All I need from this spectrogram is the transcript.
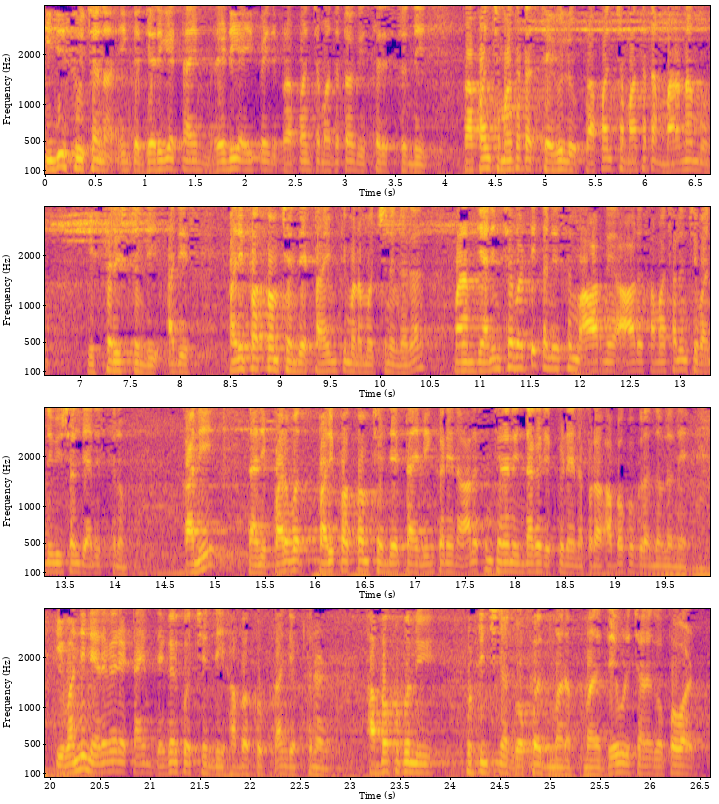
ఇది సూచన. ఇంకా జరిగే టైం రెడీ అయిపోయింది. ప్రపంచమంతటా విస్తరిస్తుంది. ప్రపంచమంతటా తెగులు ప్రపంచమంతటా మరణము విస్తరిస్తుంది. అది పరిపక్వం చెందే టైంకి మనం వచ్చినాం కదా. మనం ధ్యానించబట్టి కనీసం ఆరు ఆరు సంవత్సరాల నుంచి ఇవన్నీ విషయాలు ధ్యానిస్తున్నాం. కానీ దాని పర్వ పరిపక్వం చెందే టైం. ఇంకా నేను ఆలోచించానని ఇందాక చెప్పాడు ఆయన హబ్బకు గ్రంథంలోనే. ఇవన్నీ నెరవేరే టైం దగ్గరకు వచ్చింది హబ్బకు అని చెప్తున్నాడు. హబ్బకుని పుట్టించిన గొప్ప మన మన దేవుడు చాలా గొప్పవాడు.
